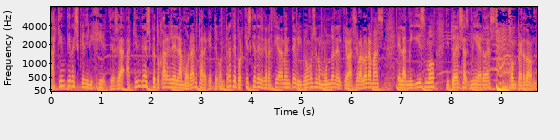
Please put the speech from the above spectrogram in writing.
¿A quién tienes que dirigirte? O sea, ¿a quién tienes que tocarle la moral para que te contrate? Porque es que desgraciadamente vivimos en un mundo en el que se valora más el amiguismo y todas esas mierdas, con perdón,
